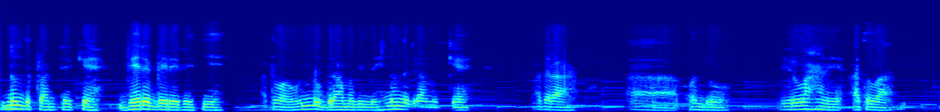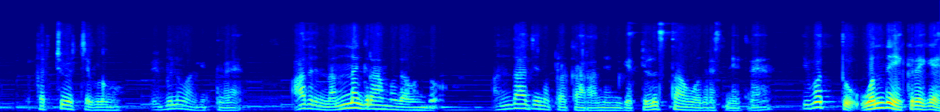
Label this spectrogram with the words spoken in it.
ಇನ್ನೊಂದು ಪ್ರಾಂತ್ಯಕ್ಕೆ ಬೇರೆ ಬೇರೆ ರೀತಿ ಅಥವಾ ಒಂದು ಗ್ರಾಮದಿಂದ ಇನ್ನೊಂದು ಗ್ರಾಮಕ್ಕೆ ಅದರ ಒಂದು ನಿರ್ವಹಣೆ ಅಥವಾ ಖರ್ಚು ವೆಚ್ಚಗಳು ವಿಭಿನ್ನವಾಗಿರ್ತವೆ. ಆದರೆ ನನ್ನ ಗ್ರಾಮದ ಒಂದು ಅಂದಾಜಿನ ಪ್ರಕಾರ ನಿಮಗೆ ತಿಳಿಸ್ತಾ ಹೋದರೆ ಸ್ನೇಹಿತರೆ, ಇವತ್ತು ಒಂದು ಎಕರೆಗೆ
